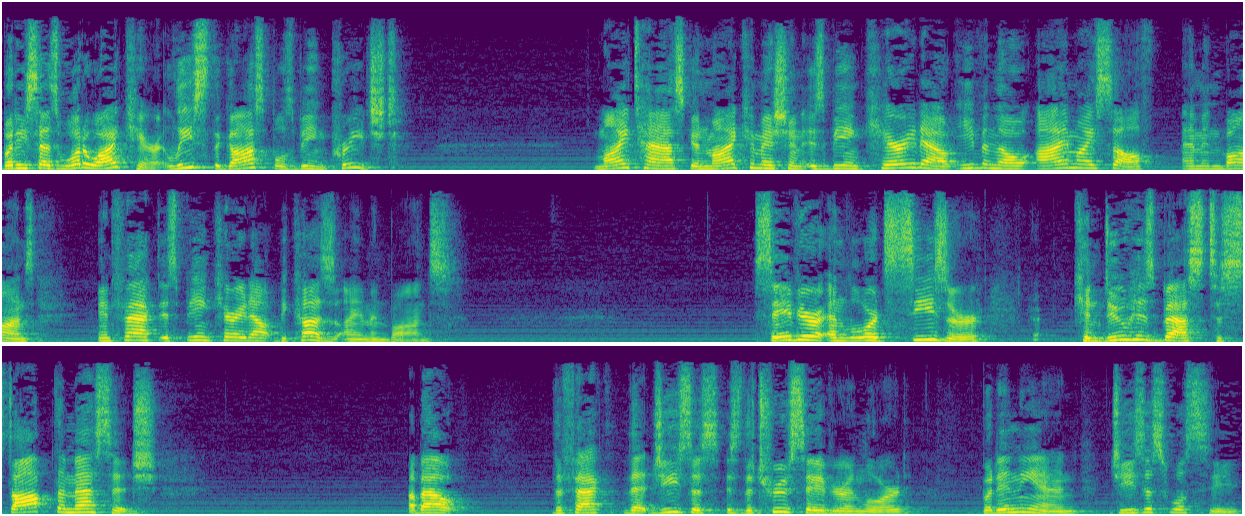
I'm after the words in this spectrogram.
But he says, What do I care? At least the gospel is being preached. My task and my commission is being carried out even though I myself am in bonds. In fact, it's being carried out because I am in bonds. Savior and Lord Caesar can do his best to stop the message about the fact that Jesus is the true Savior and Lord, but in the end, Jesus will see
